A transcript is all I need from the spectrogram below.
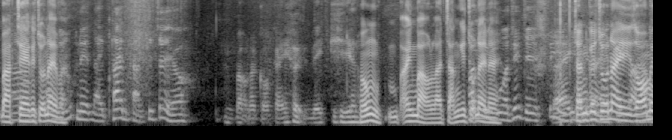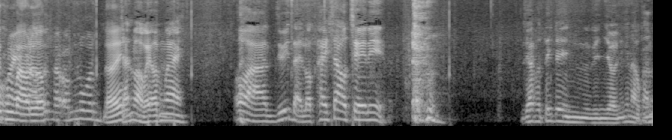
bạt che cái chỗ này vào. Nên đại thay cả chứ chứ hiểu. Bảo là có cái ở bên kia. Không anh bảo là chắn cái chỗ này này. Đấy. chắn cái chỗ này gió mới không vào được. đấy. Chắn vào phải ấm ngay. Ờ à dưới đại lọt thay sao chê đi tích nhiều những cái nào cũng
